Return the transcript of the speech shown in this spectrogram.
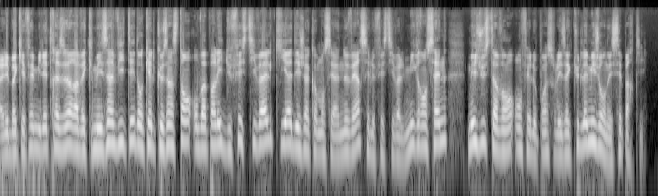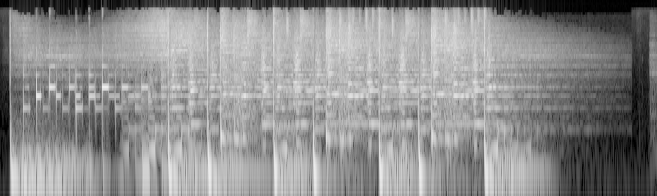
Allez, Bac FM, il est 13h avec mes invités. Dans quelques instants, on va parler du festival qui a déjà commencé à Nevers, c'est le festival Migre scène. Mais juste avant, on fait le point sur les actus de la mi-journée. C'est parti.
